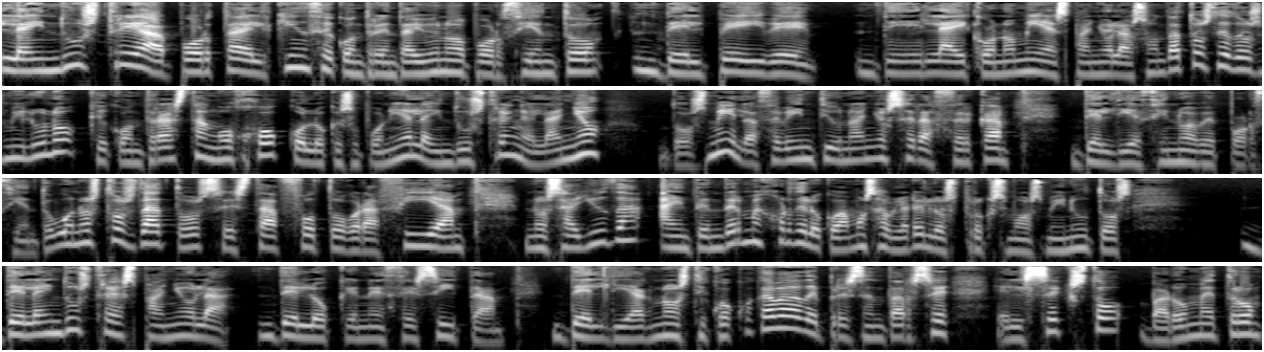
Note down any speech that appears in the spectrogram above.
La industria aporta el 15,31% del PIB de la economía española. Son datos de 2001 que contrastan, ojo, con lo que suponía la industria en el año 2000. Hace 21 años era cerca del 19%. Bueno, estos datos, esta fotografía, nos ayuda a entender mejor de lo que vamos a hablar en los próximos minutos de la industria española, de lo que necesita, del diagnóstico. Acaba de presentarse el sexto barómetro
